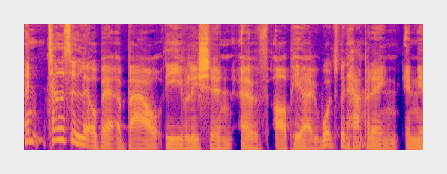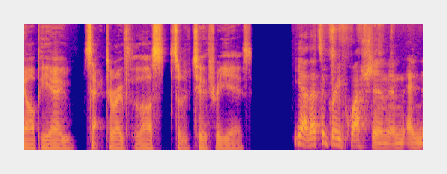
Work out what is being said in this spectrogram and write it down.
And tell us a little bit about the evolution of RPO. What's been happening in the RPO sector over the last sort of two or three years? Yeah, that's a great question and, and,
